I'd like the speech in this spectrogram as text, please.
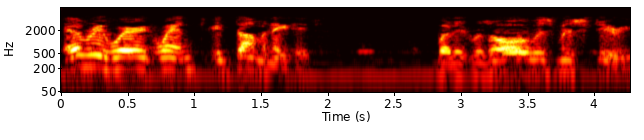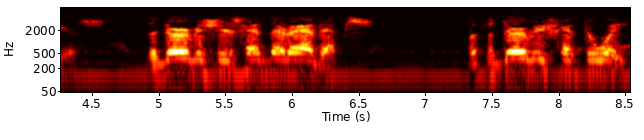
Everywhere it went, it dominated. But it was always mysterious. The dervishes had their adepts, but the dervish had to wait.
